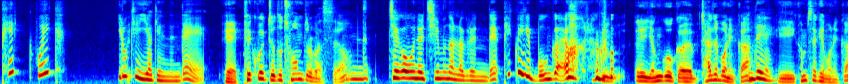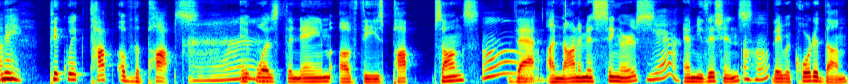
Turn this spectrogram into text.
Pickwick 이렇게 이야기했는데 예, Pickwick 저도 처음 들어봤어요. 제가 오늘 질문하려고 그랬는데 픽윅이 뭔가요? 라고. 예, 영국 어, 찾아보니까 네. 이 검색해 보니까 네. Pickwick Top of the Pops. 아. It was the name of these pop songs that anonymous singers Yeah. and musicians they recorded them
